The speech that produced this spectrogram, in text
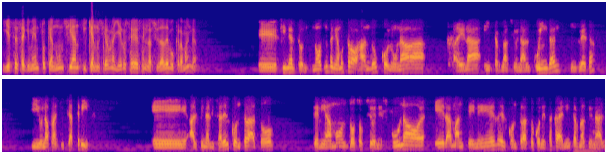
y este segmento que anuncian y que anunciaron ayer ustedes en la ciudad de Bucaramanga. Eh, sí, Nelson, nosotros veníamos trabajando con una cadena internacional, Wyndham, inglesa, y una franquicia TRIP. Eh, al finalizar el contrato teníamos dos opciones. Una era mantener el contrato con esta cadena internacional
